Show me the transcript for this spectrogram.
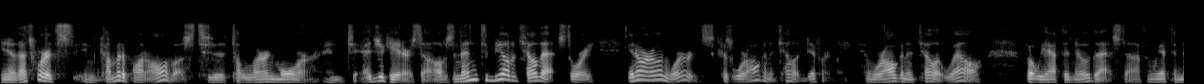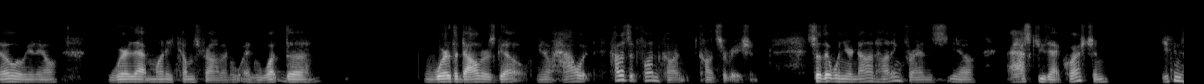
you know that's where it's incumbent upon all of us to to learn more and to educate ourselves and then to be able to tell that story in our own words because we're all going to tell it differently and we're all going to tell it well but we have to know that stuff and we have to know you know where that money comes from and, and what the where the dollars go you know how it how does it fund con- conservation? So that when your non-hunting friends you know ask you that question you can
